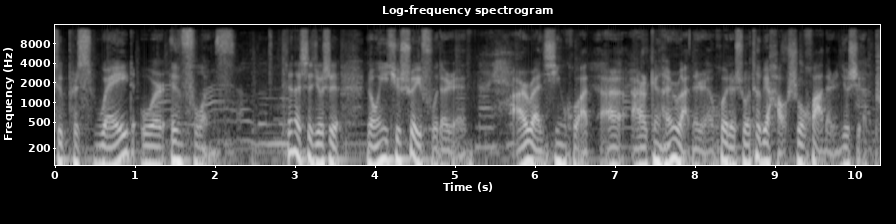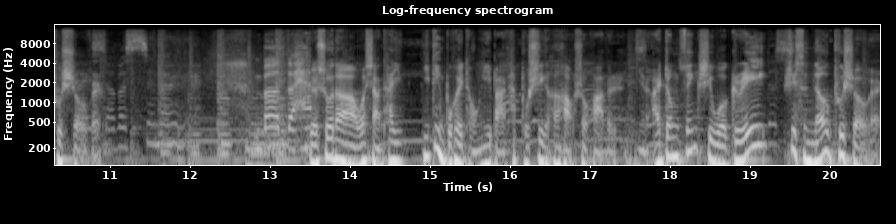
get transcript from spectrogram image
to persuade or influence. 真的是就是容易去说服的人，耳软心滑、耳耳根很软的人，或者说特别好说话的人，就是 a pushover。 But the 比如说呢，我想他一一定不会同意吧，他不是一个很好说话的人。You know, I don't think she will agree. She's no pushover.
